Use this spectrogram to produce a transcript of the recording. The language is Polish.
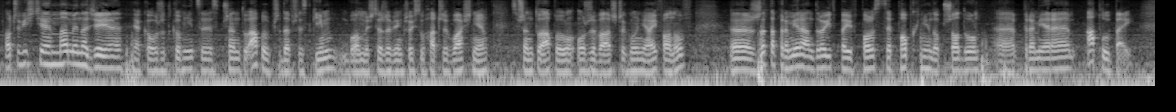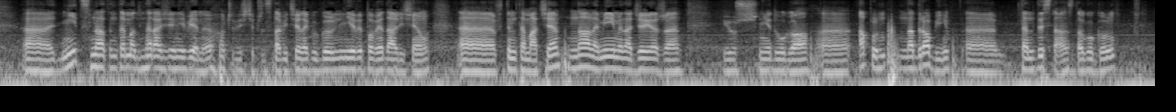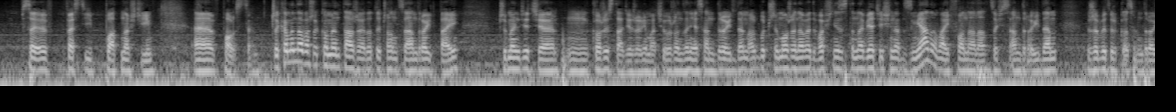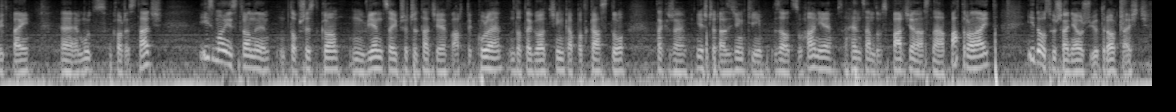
Oczywiście mamy nadzieję, jako użytkownicy sprzętu Apple przede wszystkim, bo myślę, że większość słuchaczy właśnie sprzętu Apple używa szczególnie iPhone'ów, e, że ta premiera Android Pay w Polsce popchnie do przodu e, premierę Apple Pay. E, Nic na ten temat na razie nie wiemy. Oczywiście przedstawiciele Google nie wypowiadali się w tym temacie, no ale miejmy nadzieję, że już niedługo Apple nadrobi ten dystans do Google w kwestii płatności w Polsce. Czekamy na Wasze komentarze dotyczące Android Pay. Czy będziecie mm, korzystać, jeżeli macie urządzenie z Androidem, albo czy może nawet właśnie zastanawiacie się nad zmianą iPhone'a na coś z Androidem, żeby tylko z Android Pay e, móc korzystać. I z mojej strony to wszystko. Więcej przeczytacie w artykule do tego odcinka podcastu. Także jeszcze raz dzięki za odsłuchanie. Zachęcam do wsparcia nas na Patronite i do usłyszenia już jutro. Cześć.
